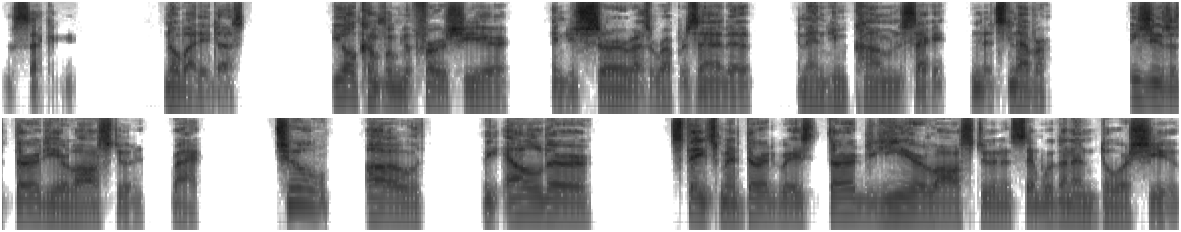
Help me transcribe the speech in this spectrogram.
the second year. Nobody does. You don't come from your first year and you serve as a representative and then you come the second. It's never. Usually as a third year law student. Right. Two of the elder statesmen, third grade, third year law students said, we're going to endorse you.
